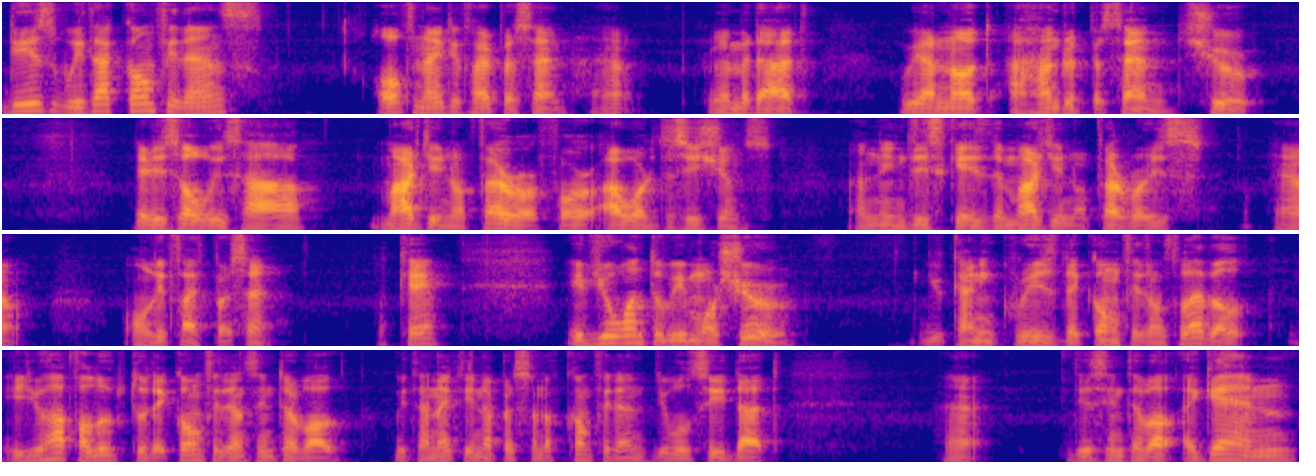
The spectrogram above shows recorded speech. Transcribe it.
This with a confidence of 95%. Remember that we are not 100% sure. There is always a margin of error for our decisions and in this case the margin of error is you only 5%. Okay, if you want to be more sure, you can increase the confidence level. If you have a look to the confidence interval with a 99% of confidence, you will see that uh, this interval again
